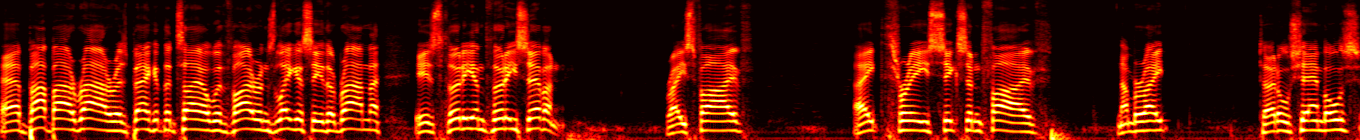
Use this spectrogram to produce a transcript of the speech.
Uh, Baba Ra is back at the tail with Byron's Legacy. The run is 30 and 37. Race 5. 8, 3, 6 and 5. Number 8. Total Shambles.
